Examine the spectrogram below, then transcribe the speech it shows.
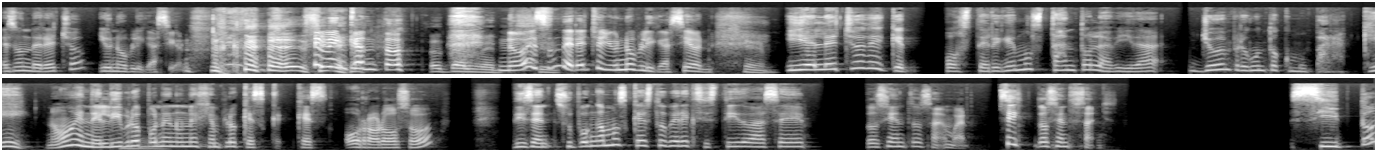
es un derecho y una obligación. sí, me encantó. Totalmente. No, es un derecho y una obligación. Y el hecho de que posterguemos tanto la vida, yo me pregunto como, ¿para qué? ¿No? En el libro mm. ponen un ejemplo que es, que es horroroso. Dicen, supongamos que esto hubiera existido hace 200 años, bueno, sí, 200 años. Si todo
